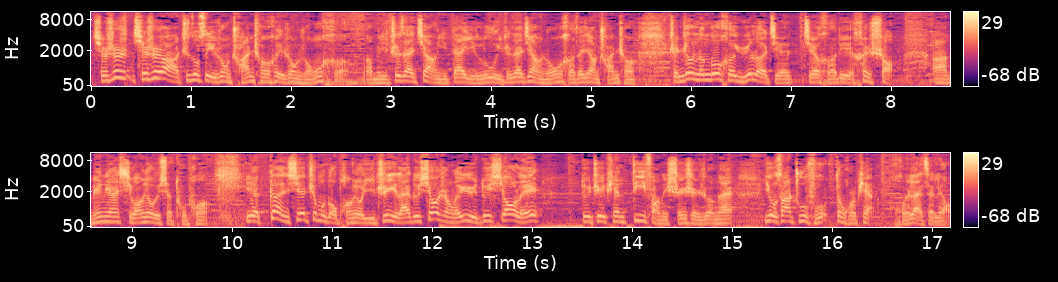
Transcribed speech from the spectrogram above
其实，其实啊，这就是一种传承和一种融合。我们一直在讲“一带一路”，一直在讲融合，在讲传承。真正能够和娱乐结结合的很少啊。明年希望有一些突破。也感谢这么多朋友一直以来对笑声雷雨、对小雷、对这片地方的深深热爱。有啥祝福，等会儿片回来再聊。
